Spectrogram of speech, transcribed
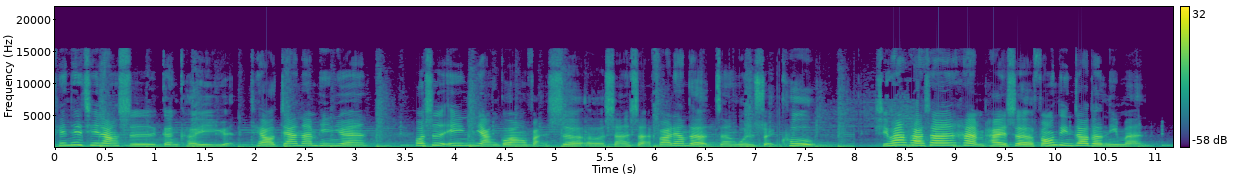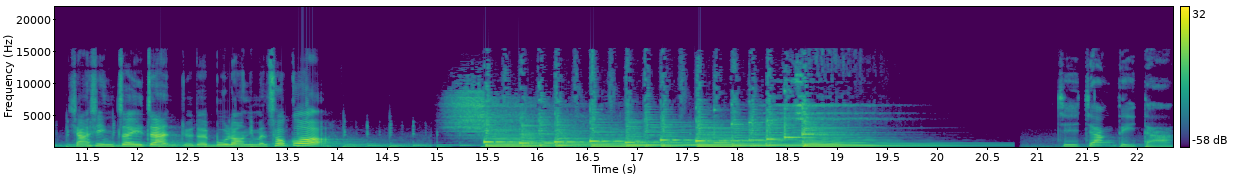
天气晴朗时，更可以远眺嘉南平原，或是因阳光反射而闪闪发亮的增文水库。喜欢爬山和拍摄风景照的你们，相信这一站绝对不容你们错过。即将抵达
